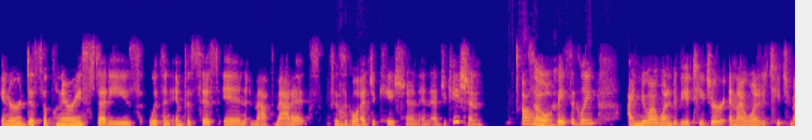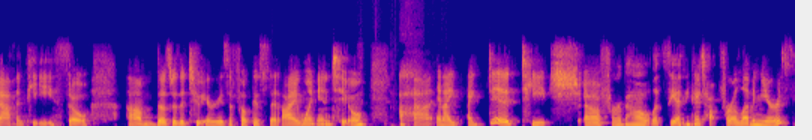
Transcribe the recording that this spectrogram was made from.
interdisciplinary studies with an emphasis in mathematics, physical Oh. education, and education. Oh, So basically, I knew I wanted to be a teacher and I wanted to teach math and PE. So um, those are the two areas of focus that I went into. oh, Uh, and I, I did teach uh, for about, let's see, I think I taught for 11 years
